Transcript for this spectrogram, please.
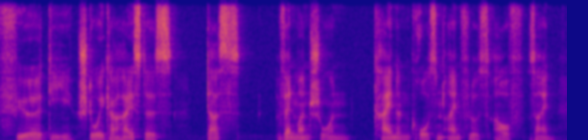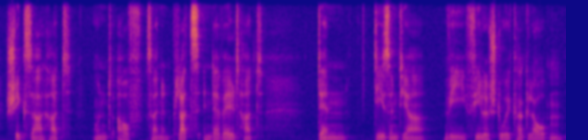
Für die Stoiker heißt es, dass wenn man schon keinen großen Einfluss auf sein Schicksal hat und auf seinen Platz in der Welt hat, denn die sind ja, wie viele Stoiker glauben,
